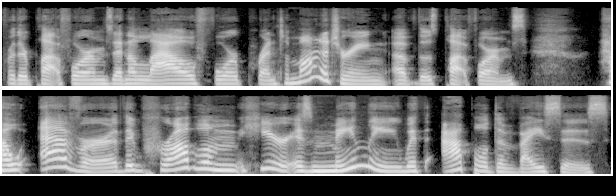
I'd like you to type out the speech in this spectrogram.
for their platforms and allow for parental monitoring of those platforms. However, the problem here is mainly with Apple devices.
